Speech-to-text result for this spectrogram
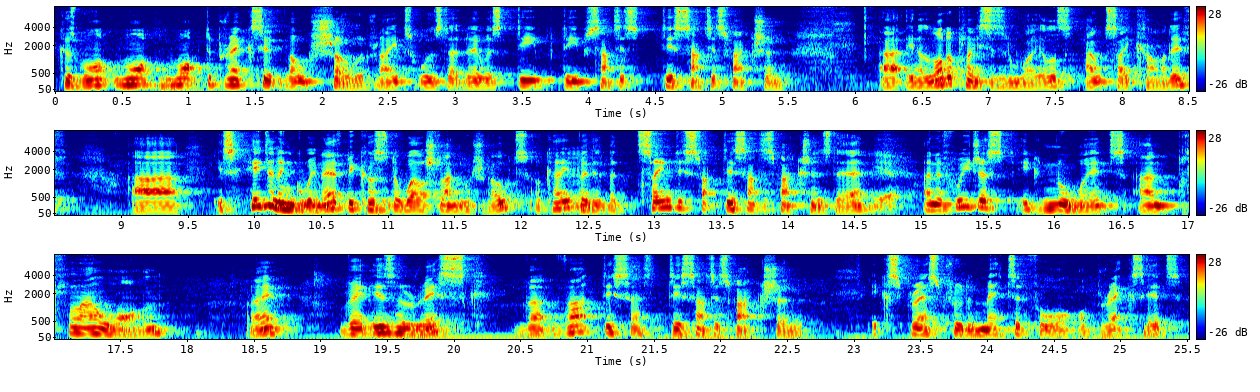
because what what what the Brexit vote showed, right, was that there was deep deep satis- dissatisfaction uh, in a lot of places in Wales outside Cardiff. Uh, it's hidden in Gwynedd because of the Welsh language vote, okay, but it, the same dis- dissatisfaction is there. Yeah. And if we just ignore it and plough on, right, there is a risk that that dis- dissatisfaction expressed through the metaphor of Brexit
